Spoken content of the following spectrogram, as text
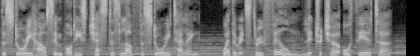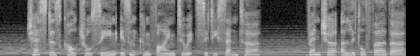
The Storyhouse embodies Chester's love for storytelling, whether it's through film, literature, or theatre. Chester's cultural scene isn't confined to its city centre. Venture a little further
